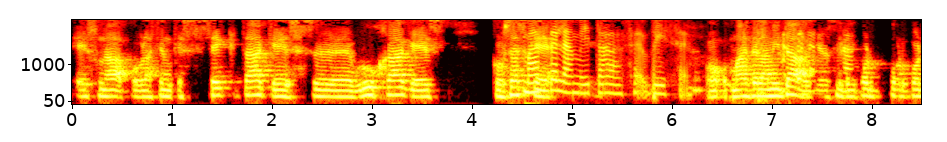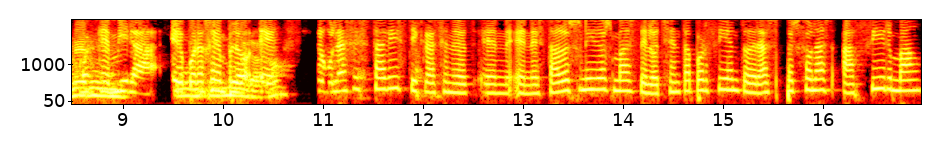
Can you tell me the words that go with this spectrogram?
es una población que es secta, que es bruja, que es cosas más de la mitad, dice. O, más de la mitad, quiero decir, por, por poner Porque mira, eh, por ejemplo, eh, según las estadísticas en, Estados Unidos, más del 80% de las personas afirman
